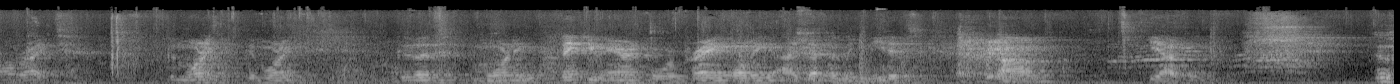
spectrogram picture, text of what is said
All right. Good morning. Good morning. Good morning. Thank you, Aaron, for praying for me. I definitely need it. Um, yeah, I've been, Ooh,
